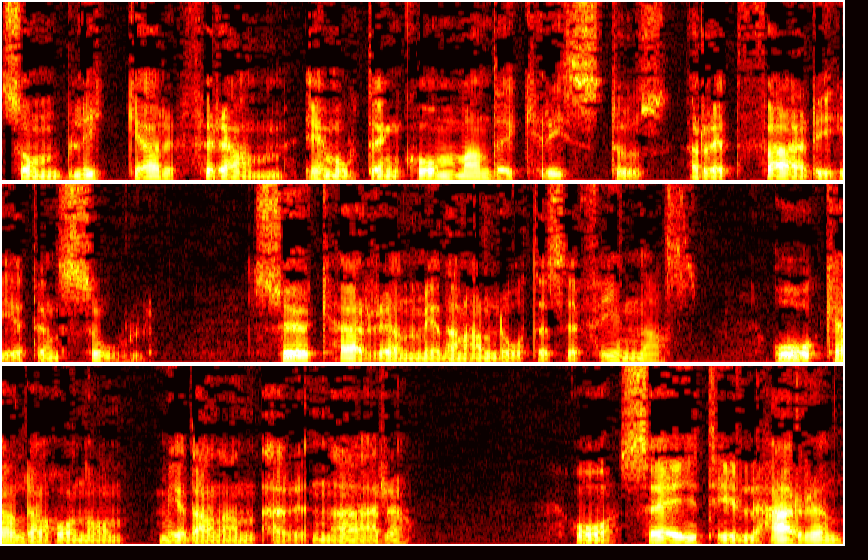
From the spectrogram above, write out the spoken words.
som blickar fram emot den kommande Kristus, rättfärdighetens sol. Sök Herren medan han låter sig finnas. Åkalla honom medan han är nära. Och säg till Herren,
